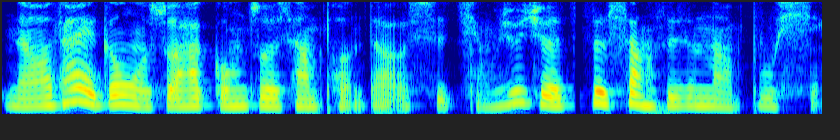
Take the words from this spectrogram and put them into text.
然后他也跟我说他工作上碰到的事情，我就觉得这上司真的不行。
